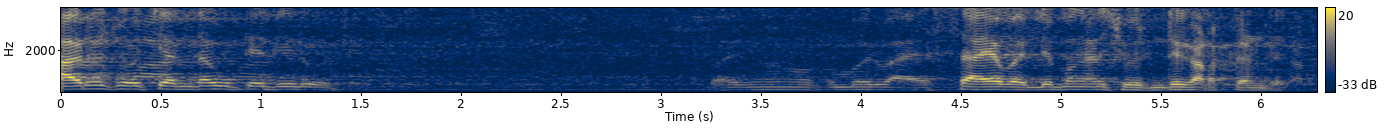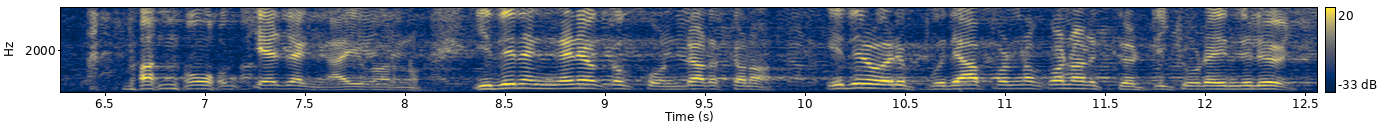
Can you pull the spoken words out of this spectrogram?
ആരോ ചോദിച്ചു എന്താ എന്തെങ്കിലും ചോദിച്ചു. നോക്കുമ്പോൾ ഒരു വയസ്സായ വല്യമ്മ ഇങ്ങനെ ചുരുണ്ട് കിടക്കുന്നുണ്ട്. അപ്പൊ നോക്കിയ ചങ്ങായി പറഞ്ഞു ഇതിനെങ്ങനെയൊക്കെ കൊണ്ടടക്കണോ? ഇതിന് ഒരു പുതിയാപ്പണ്ണെ കൊണ്ടാണ് കെട്ടിച്ചൂടെ ചോദിച്ചു.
